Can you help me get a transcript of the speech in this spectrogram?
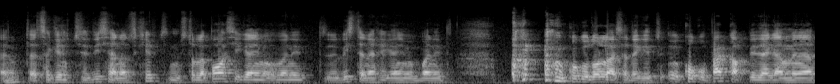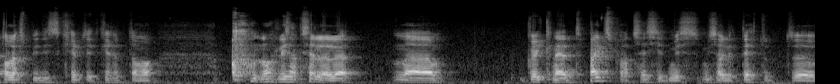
et, et sa kirjutasid ise need skriptid, mis tolle baasi käima panid, listeneri käima panid. kogu tolle asja tegid, kogu back-up'i tegemine, tolleks pidid skriptid kirjutama. noh, lisaks sellele äh, kõik need batch protsessid, mis, mis olid tehtud äh,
